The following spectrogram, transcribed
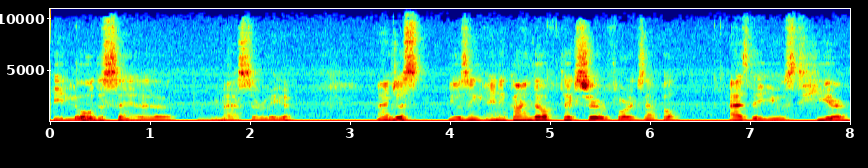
below the uh, master layer. And just using any kind of texture for example as they used here.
